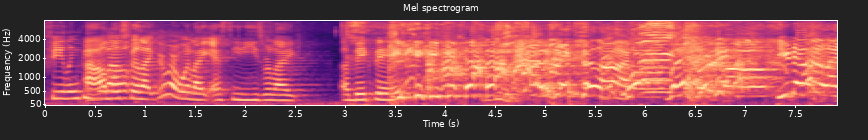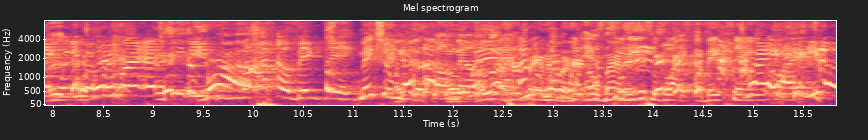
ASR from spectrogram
feeling people. I almost out? feel like you remember when like STDs were like a big thing. I think so, like, but you know how like when you were Remember, STDs is not a big thing. Make sure we get a thumbnail. Of that. her name never Remember when. STDs was like a big thing? Right. you know they were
